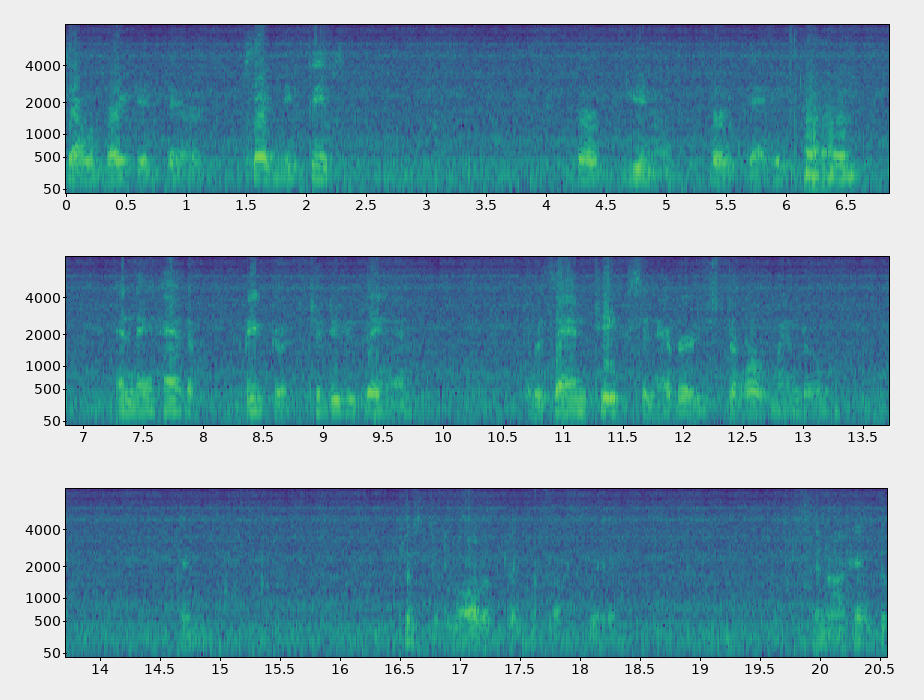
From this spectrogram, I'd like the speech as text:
celebrated their seventy-fifth birth, you know, birthday, Uh-huh. and they had a big to-do then. There was antiques in every store window, and just a lot of things like that. And I had the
